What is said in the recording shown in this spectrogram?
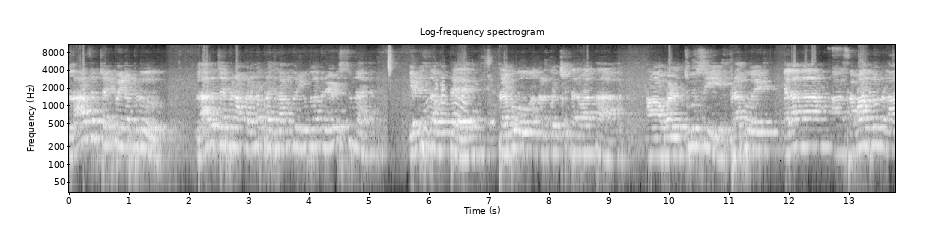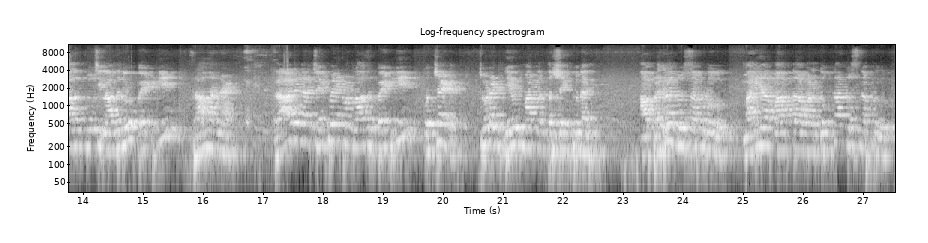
లాజర్ చనిపోయినప్పుడు లాజర్ చనిపోయిన అక్కడ ఉన్న ప్రజలందరూ యూదులందరూ ఏడుస్తున్నారు. ఏడుస్తా ఉంటే ప్రభువు అక్కడికి వచ్చిన తర్వాత ఆ వాళ్ళు చూసి ప్రభు ఎలాగా? ఆ సమాధిలో ఉన్న లాజరు నుంచి లాజరు బయటికి రా అన్నాడు. రాడగా చనిపోయినటువంటి లాదరు బయటికి వచ్చాడు. చూడండి దేవుడి మాటలు అంత శక్తి ఉన్నది. ఆ ప్రజలను చూసినప్పుడు మరియా మాత వాళ్ళ దుఃఖాన్ని చూసినప్పుడు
